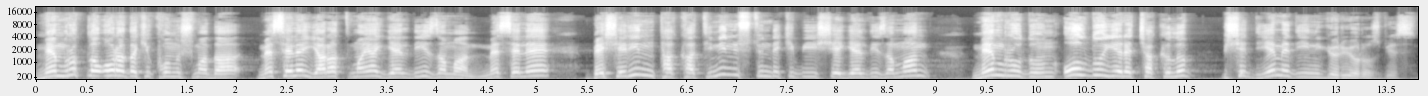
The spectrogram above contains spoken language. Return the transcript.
Nemrut'la oradaki konuşmada mesele yaratmaya geldiği zaman mesele beşerin takatinin üstündeki bir işe geldiği zaman Nemrud'un olduğu yere çakılıp bir şey diyemediğini görüyoruz biz.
